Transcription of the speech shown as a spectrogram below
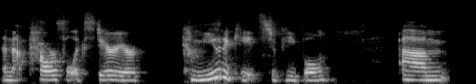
and that powerful exterior communicates to people um,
